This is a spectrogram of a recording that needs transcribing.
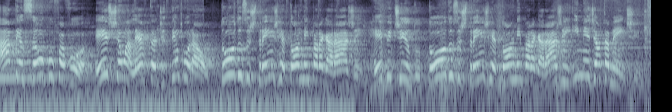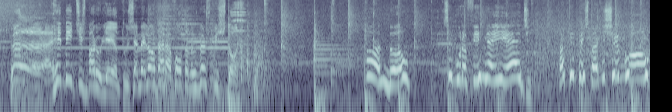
Atenção, por favor. Este é um alerta de temporal. Todos os trens retornem para a garagem. Repetindo, todos os trens retornem para a garagem imediatamente. Ah, rebites barulhentos. É melhor dar a volta nos meus pistões. Oh, não! Segura firme aí, Ed. A tempestade chegou.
